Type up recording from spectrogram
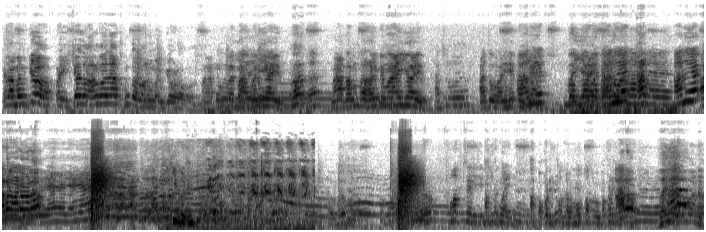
પેલા મન કયો પૈસા તો હાલવા લા શું કરવાનું મન કયો. મારા તો ઉપર ભાગમાં આવ્યું હા? મારા ભાગમાં બહાર કે માં આવી ગયો આ તો આલુ એક ભૈયા બધા એક? ડોહાના એક? હાલો હાલો હાલો. હોપ ચડી જાય, બીજું કોઈ નહીં. પકડજો પકડો, હું. પકડું. હાલો ભાઈ આવવાના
